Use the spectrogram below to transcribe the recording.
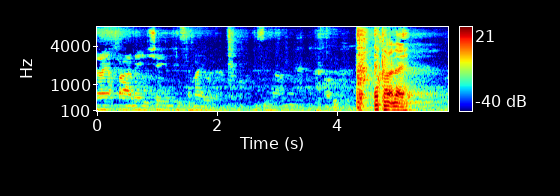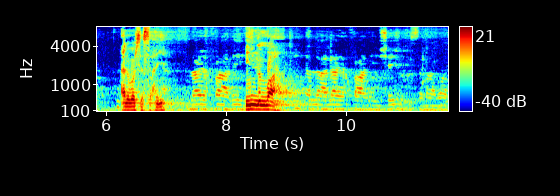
لا يخفى عليه شيء في السماء ولا في السماء. اقرأ الآية على الوجه الصحيح. لا يخفى عليه إن الله. إن الله لا يخفى عليه شيء في السماوات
